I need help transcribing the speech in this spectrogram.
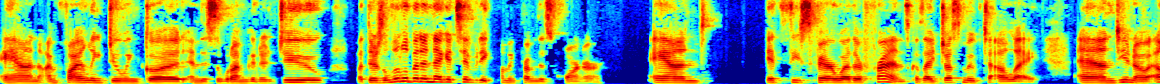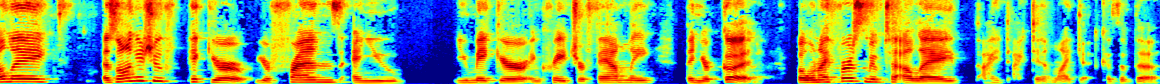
and i'm finally doing good and this is what i'm going to do. But there's a little bit of negativity coming from this corner. And it's these fair weather friends because i just moved to la and you know la as long as you pick your your friends and you you make your and create your family then you're good but when i first moved to la i, I didn't like it because of the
